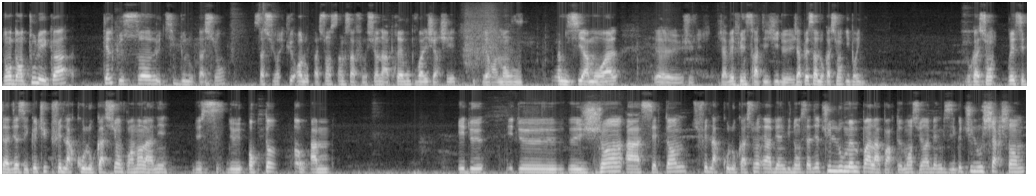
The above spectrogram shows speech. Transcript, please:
Donc dans tous les cas, quel que soit le type de location, s'assurer qu'en location simple ça fonctionne. Après vous pouvez aller chercher les rendements. Vous, même ici à Montréal, euh, j'avais fait une stratégie de, j'appelle ça location hybride. Location hybride, c'est-à-dire c'est que tu fais de la colocation pendant l'année de, de octobre à mai et de et de, juin à septembre, tu fais de la colocation Airbnb. Donc, c'est-à-dire, tu loues même pas l'appartement sur Airbnb, c'est que tu loues chaque chambre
